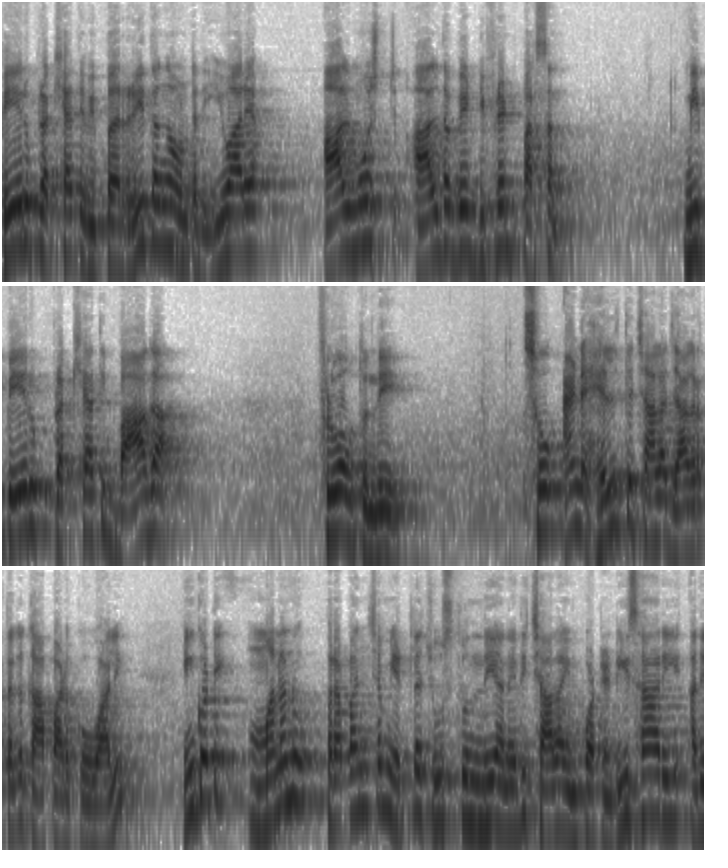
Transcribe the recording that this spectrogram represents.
పేరు ప్రఖ్యాతి విపరీతంగా ఉంటుంది. You are a almost all the way different person. మీ పేరు ప్రఖ్యాతి బాగా ఫ్లో అవుతుంది. సో అండ్ హెల్త్ చాలా జాగ్రత్తగా కాపాడుకోవాలి. ఇంకోటి మనను ప్రపంచం ఎట్లా చూస్తుంది అనేది చాలా ఇంపార్టెంట్. ఈసారి అది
